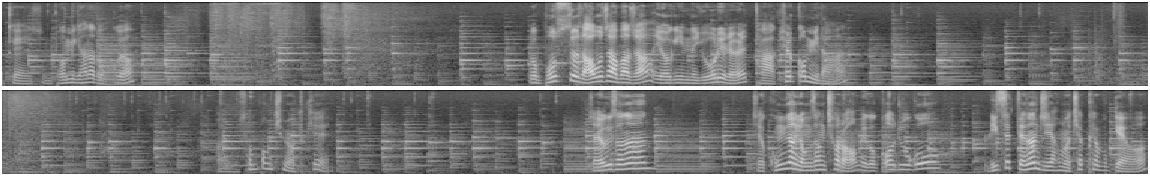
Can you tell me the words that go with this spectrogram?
오케이 지금 범위기 하나도 없고요. 그리고 보스 나오자마자 여기 있는 요리를 다 켤 겁니다. 아유 선빵 치면 어떡해? 자 여기서는 제 공략 영상처럼 이거 꺼주고 리셋되는지 한번 체크해볼게요.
